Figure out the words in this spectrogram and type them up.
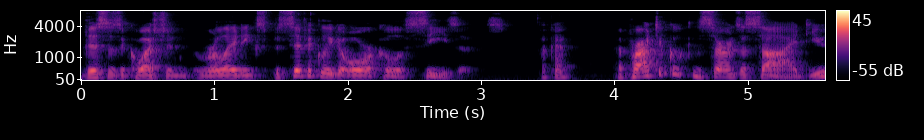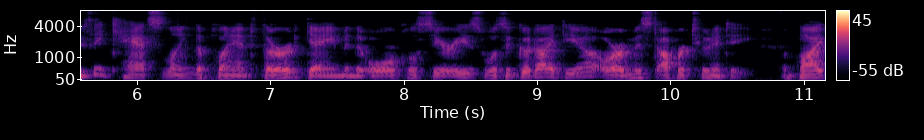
this is a question relating specifically to Oracle of Seasons. Okay. Uh, practical concerns aside, do you think canceling the planned third game in the Oracle series was a good idea or a missed opportunity? By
